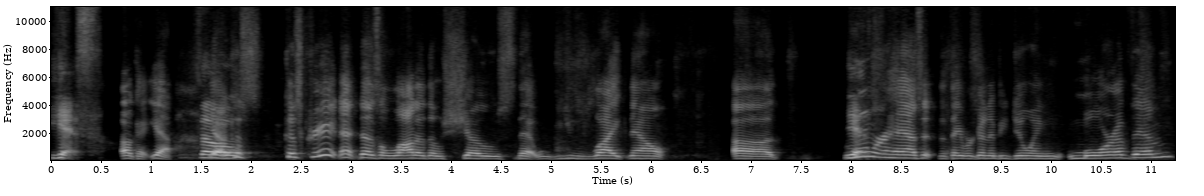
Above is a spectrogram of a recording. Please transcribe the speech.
Yes, Okay, yeah. so yeah, because because CreateNet does a lot of those shows that you like. Now, uh, Yes. rumor has it that they were going to be doing more of them.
